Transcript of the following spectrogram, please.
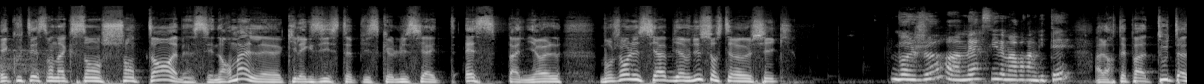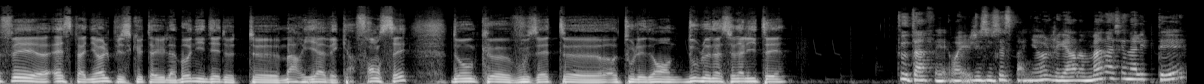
Écoutez son accent chantant, eh ben c'est normal euh, qu'il existe puisque Lucia est espagnole. Bonjour Lucia, bienvenue sur Stéréo Chic. Bonjour, merci de m'avoir invité. Alors t'es pas tout à fait euh, espagnol puisque tu as eu la bonne idée de te marier avec un Français. Donc euh, vous êtes euh, tous les deux en double nationalité. Tout à fait, oui, je suis espagnole, je garde ma nationalité.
